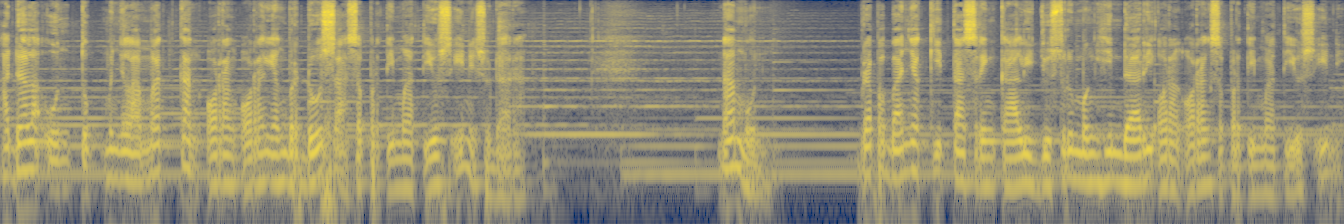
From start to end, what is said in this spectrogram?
adalah untuk menyelamatkan orang-orang yang berdosa seperti Matius ini, saudara. Namun, berapa banyak kita sering kali justru menghindari orang-orang seperti Matius ini.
